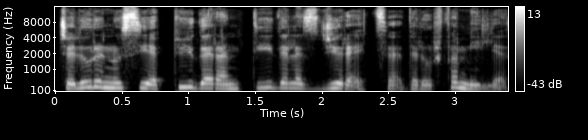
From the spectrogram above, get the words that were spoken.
che lura nu sia più garantita la sicurezza delle loro famiglie.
